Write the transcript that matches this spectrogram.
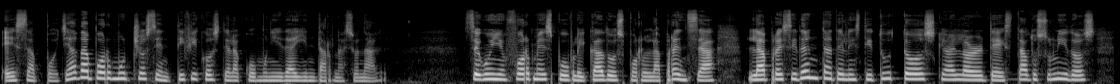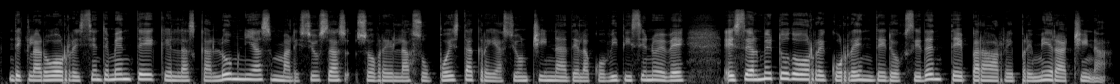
es apoyada por muchos científicos de la comunidad internacional. Según informes publicados por la prensa, la presidenta del Instituto Skylar de Estados Unidos declaró recientemente que las calumnias maliciosas sobre la supuesta creación china de la COVID-19 es el método recurrente de Occidente para reprimir a China.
